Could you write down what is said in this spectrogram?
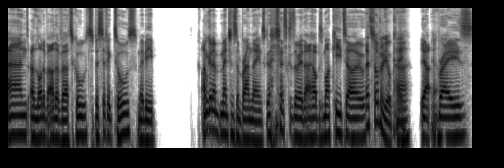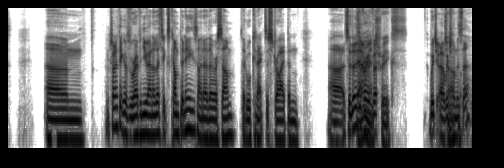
and a lot of other vertical specific tools. Maybe I'm going to mention some brand names just because the way that helps. Marketo. That's totally okay. Uh, yeah, yeah. Braze. Um, I'm trying to think of revenue analytics companies. I know there are some that will connect to Stripe, and uh, so those Bear are very metrics. Which uh, which one is that?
